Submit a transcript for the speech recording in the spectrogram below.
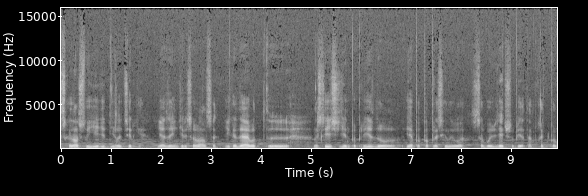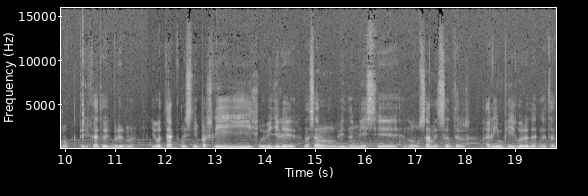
сказал, что едет делать церкви. Я заинтересовался, и когда вот э, на следующий день по приезду я попросил его с собой взять, чтобы я там хоть помог перекатывать бревно. И вот так мы с ним пошли и увидели на самом видном месте, ну, самый центр Олимпии города. Это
